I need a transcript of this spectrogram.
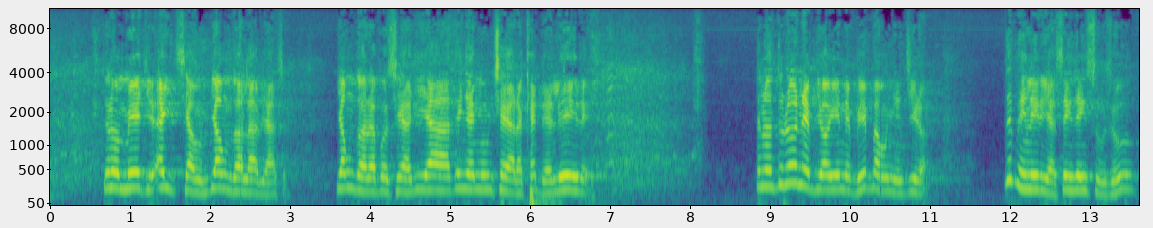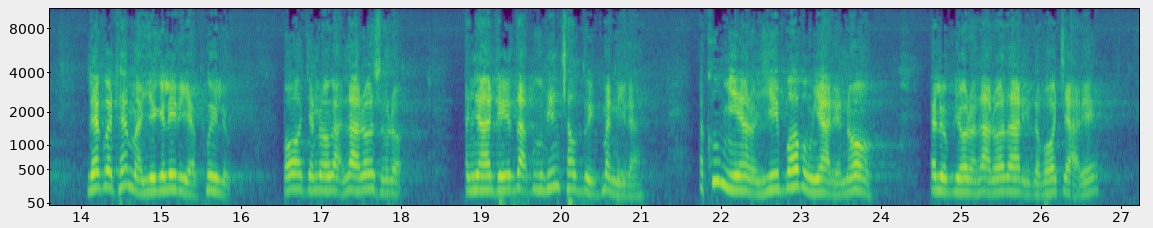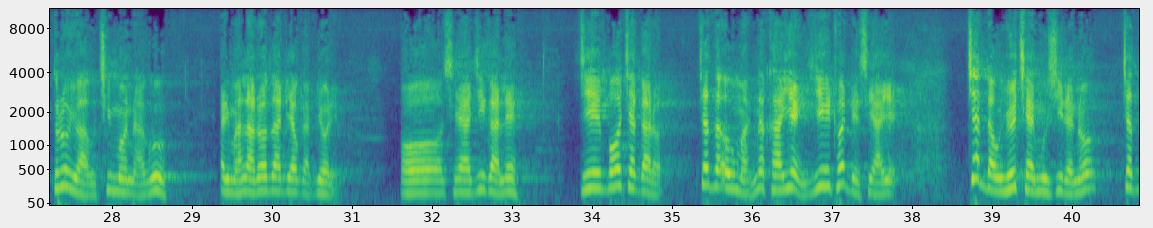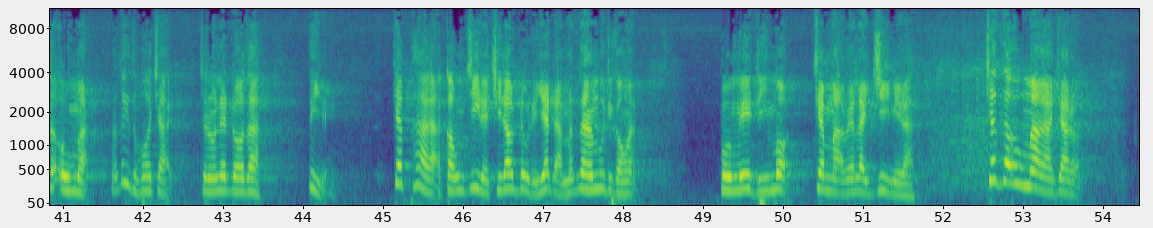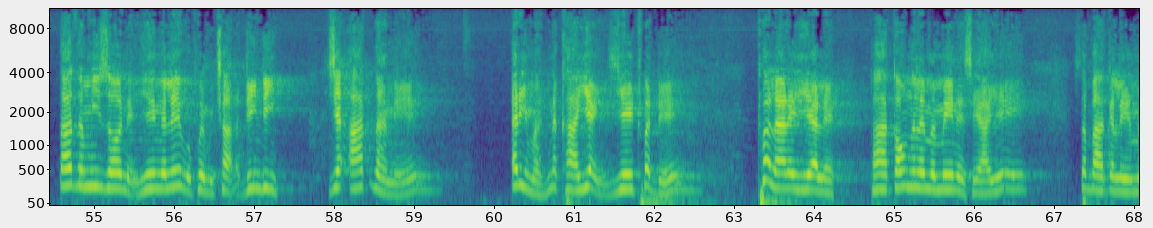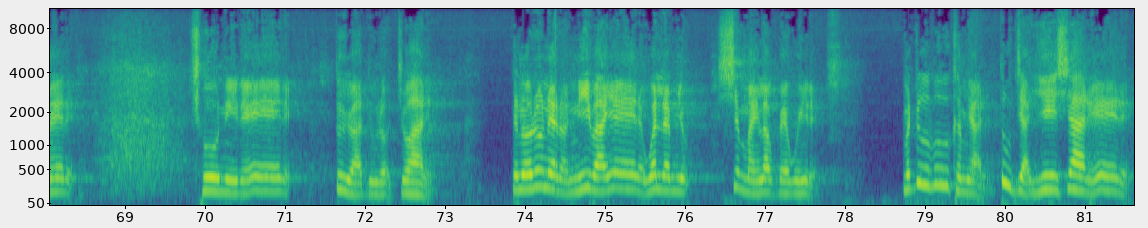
ကျွန်တော်မေးကြည့်အဲ့ဆရာဝန်ပြောင်းသွားလားဗျာဆိုပြောင်းသွားတာပေါ့ဆရာကြီးဟာတင်ញိုင်းကုန်းချဲ့ရတာခက်တယ်လေတဲ့ကျွန်တော်သူတို့နဲ့ပြောရင်းနဲ့ဘေးပတ်ဝန်းကျင်ကြည့်တော့သစ်ပင်လေးတွေကစိမ့်စိမ့်ဆူဆူလက်ကွက်ထဲမှာရေကလေးတွေကဖွေးလို့ဩကျွန်တော်ကလှတော့ဆိုတော့အညာဒေသပူပြင်း6တွေ့မှတ်နေတာအခုမြင်ရတော့ရေပေါ်ပုံရတယ်နော်အဲ့လိုပြောတော့လှတော့သားတွေသဘောကျတယ် သူတို့ရွာကိုချီးမွမ်းတာကိုအဲ့ဒီမှာလှတော့သားတယောက်ကပြောတယ်ဩဆရာကြီးကလည်းရေပေါ်ချက်ကတော့စက်တအုပ်မှာနှစ်ခါရဲ့ရေထွက်တယ်ဆရာရဲ့ကြက်တောင်ရွေးချယ်မှုရှိတယ်နော်ကြက်တဲ့အုံမနော်သိသဘောကျတယ်ကျွန်တော်လည်းတော်သားသိတယ်ကြက်ဖကအကောင်ကြီးတယ်ခြေတော့တုတ်တယ်ရက်တာမတန်ဘူးဒီကောင်ကပုံငေးဒီမော့ကြက်မပဲလိုက်ကြည့်နေတာကြက်တဲ့အုံမကကြတော့ သာသမီဇောနဲ့ရင်ကလေးကိုဖွင့်ပြီးချတာဒင်းဒင်းရက်အားတန်နေအဲ့ဒီမှာနှစ်ခါရက်ရေထွက်တယ်ထွက်လာတဲ့ရေကလည်းဘာကောင်းတယ်လဲမမင်းနဲ့ဆရာကြီးစပါကလင်မဲတဲ့ချိုးနေတယ်တဲ့သူ့ရွာသူတော့ကြွားတယ်ကျွန်တော်တို့နဲ့တော့နီးပါရဲ့တဲ့ဝက်လက်မြို့ရှစ်မိုင်လောက်ပဲဝေးတယ်မတူဘူးခမရသူ့ကြရေရှားတယ်တဲ့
